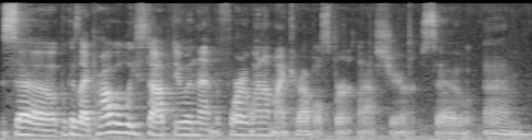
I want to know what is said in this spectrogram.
So, because I probably stopped doing that before I went on my travel spurt last year. So, um,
